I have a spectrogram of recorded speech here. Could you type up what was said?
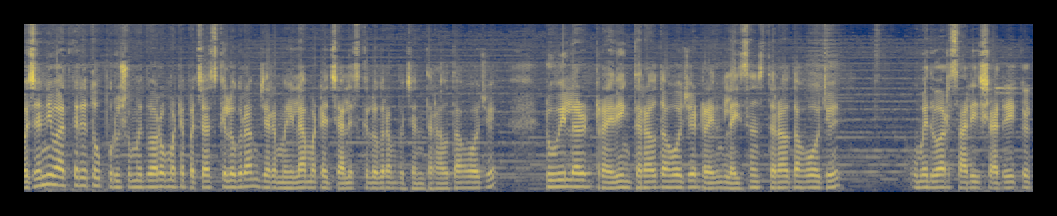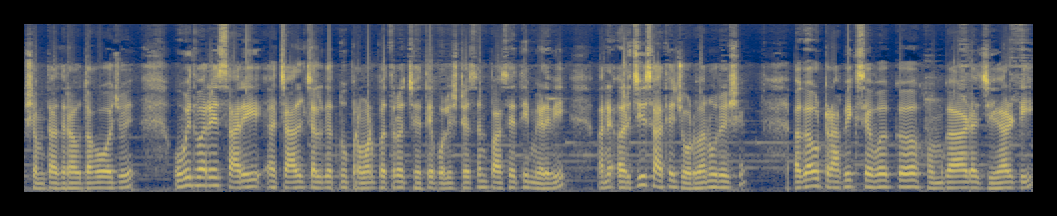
વજનની વાત કરીએ તો પુરુષ ઉમેદવારો માટે પચાસ કિલોગ્રામ, જ્યારે મહિલા માટે ચાલીસ કિલોગ્રામ વજન ધરાવતા હોવો જોઈએ. ટુ વ્હીલર ડ્રાઇવિંગ ધરાવતા હોવો જોઈએ, ડ્રાઇવિંગ લાઇસન્સ ધરાવતા હોવો જોઈએ. ઉમેદવાર સારી શારીરિક ક્ષમતા ધરાવતા હોવો જોઈએ. ઉમેદવારે સારી ચાલચલગતનું ચાલ ચલગતનું પ્રમાણપત્ર જે તે પોલીસ સ્ટેશન પાસેથી મેળવી અને અરજી સાથે જોડવાનું રહેશે. અગાઉ ટ્રાફિક સેવક, હોમગાર્ડ જીઆરડી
